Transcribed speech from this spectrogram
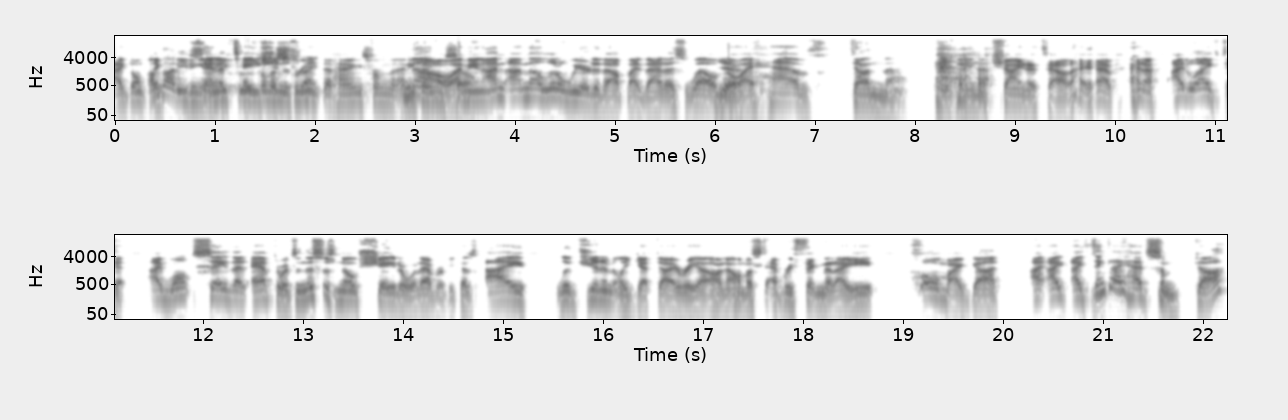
I don't I'm not eating any food from a street right. that hangs from the, anything. No, I mean I'm I'm a little weirded out by that as well. Yeah. Though I have done that in Chinatown. I have, and I, I liked it. I won't say that afterwards, and this is no shade or whatever, because I legitimately get diarrhea on almost everything that I eat. Oh my god! I I, I think I had some duck.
